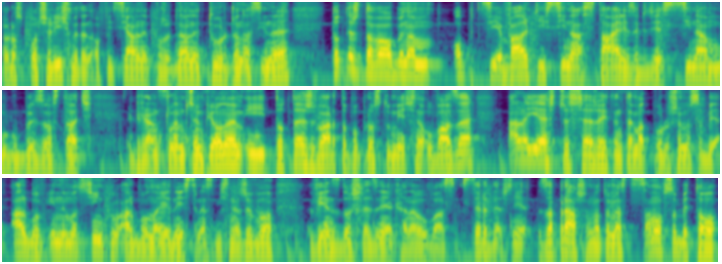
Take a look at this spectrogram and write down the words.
rozpoczęliśmy ten oficjalny, pożegnalny tour Johna Cena, to też dawałoby nam opcję walki Cena Styles, gdzie Cena mógłby zostać Grand Slam czempionem i to też warto po prostu mieć na uwadze, ale jeszcze szerzej ten temat poruszymy sobie albo w innym odcinku, albo na jednej z transmisji na żywo, więc do śledzenia kanału Was serdecznie zapraszam. Natomiast samo w sobie to,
